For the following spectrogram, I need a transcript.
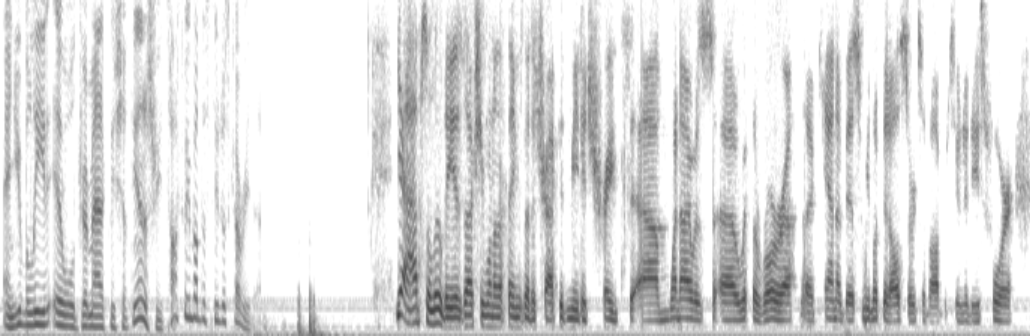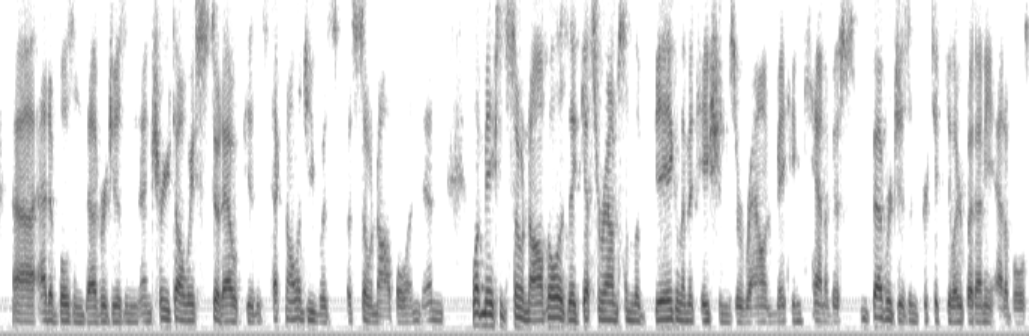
and you believe it will dramatically shift the industry. Talk to me about this new discovery then. Yeah, absolutely. Is actually one of the things that attracted me to Trait. Um, when I was uh, with Aurora uh, Cannabis, we looked at all sorts of opportunities for uh, edibles and beverages, and, and Trait always stood out because its technology was, was so novel. And, and what makes it so novel is it gets around some of the big limitations around making cannabis beverages in particular, but any edibles.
